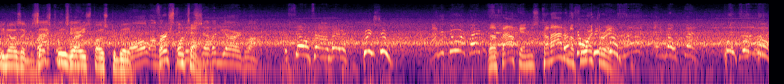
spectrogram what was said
he knows exactly where he's supposed to be. Ball on First the and 10. 27-yard line. It's showtime, baby. Quick shoot. I can do it, baby. The Falcons come out in a Let's go. 4 Keep 3. moving. Ain't no thing. Play football.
